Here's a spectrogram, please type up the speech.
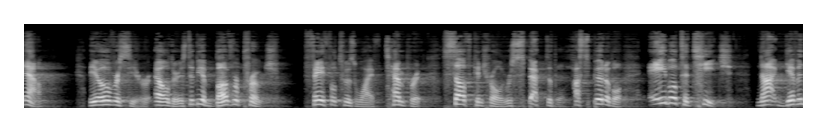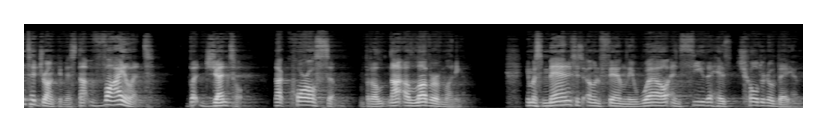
Now, the overseer or elder is to be above reproach, faithful to his wife, temperate, self controlled, respectable, hospitable, able to teach, not given to drunkenness, not violent, but gentle not quarrelsome, but a, not a lover of money. He must manage his own family well and see that his children obey him.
